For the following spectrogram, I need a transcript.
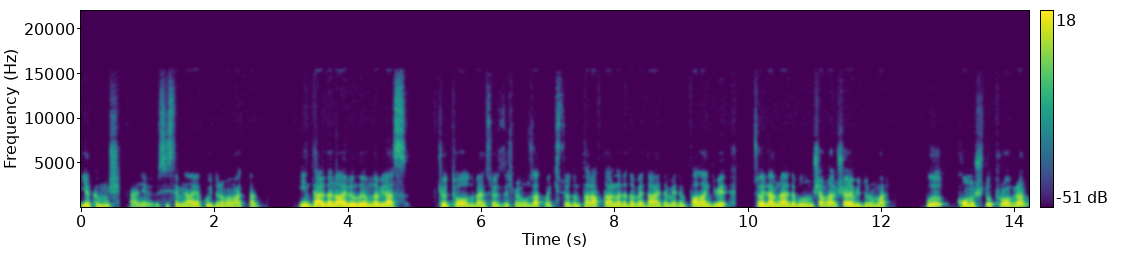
yakınmış. Yani sistemine ayak uyduramamaktan. Inter'den ayrılığım da biraz kötü oldu. Ben sözleşmemi uzatmak istiyordum. Taraftarlara da veda edemedim falan gibi söylemlerde bulunmuş ama şöyle bir durum var. Bu konuştuğu program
